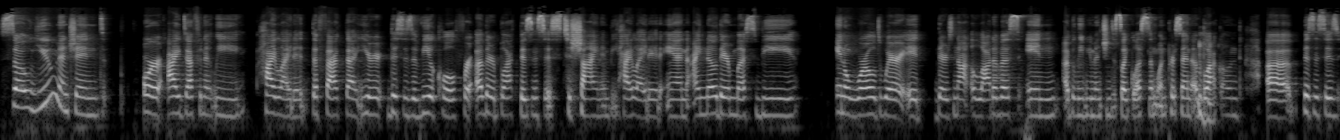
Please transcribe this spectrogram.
So you mentioned, or I definitely highlighted the fact that you're this is a vehicle for other black businesses to shine and be highlighted and i know there must be in a world where it there's not a lot of us in i believe you mentioned it's like less than 1% of mm-hmm. black owned uh, businesses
